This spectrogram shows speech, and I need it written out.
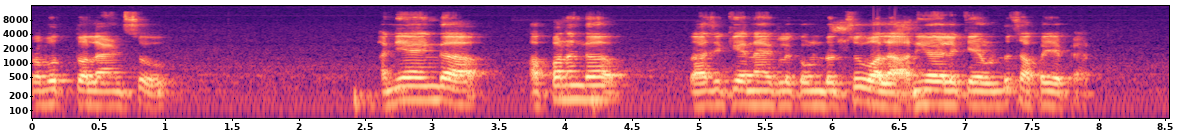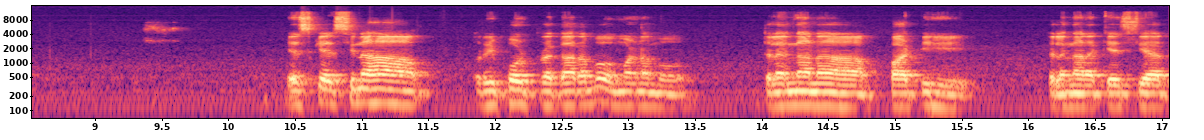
ప్రభుత్వ ల్యాండ్స్ అన్యాయంగా అప్పనంగా రాజకీయ నాయకులకు ఉండొచ్చు వాళ్ళ అనుయాయులకే ఉండొచ్చు అప్పచెప్పారు ఎస్కే సిన్హా రిపోర్ట్ ప్రకారము మనము Telangana party Telangana KCR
